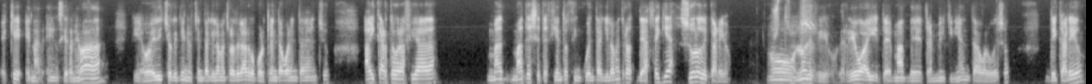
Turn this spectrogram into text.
Es que en, Sierra Nevada, que os he dicho que tiene 80 kilómetros de largo por 30 o 40 de ancho, hay cartografiadas más, más de 750 kilómetros de acequias solo de careo. No, no de riego. De riego hay más de 3.500 o algo de eso. De careo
